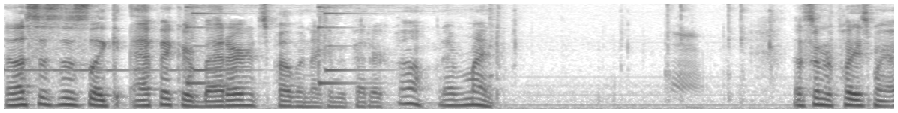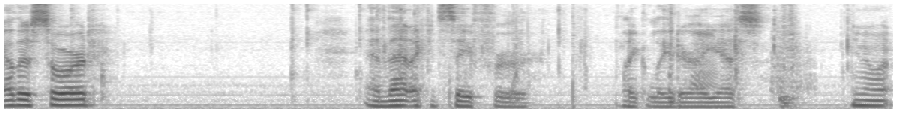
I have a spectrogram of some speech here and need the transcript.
Unless this is like epic or better, it's probably not gonna be better. Oh, never mind. That's gonna replace my other sword. And that I could save for like later, I guess. You know what?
